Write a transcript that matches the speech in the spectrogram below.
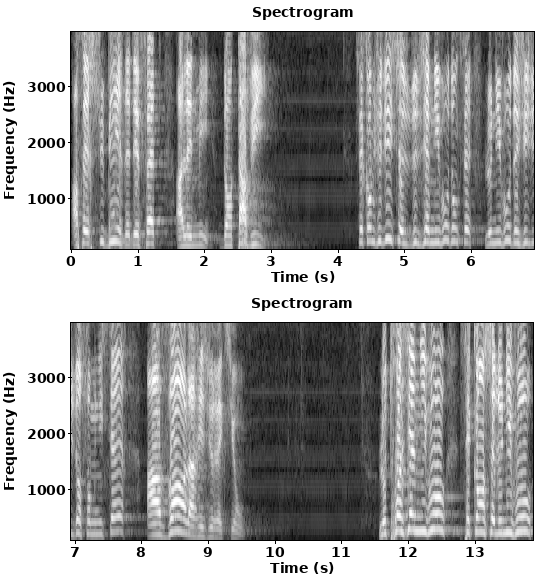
à faire subir des défaites à l'ennemi dans ta vie. C'est comme je dis, c'est le deuxième niveau, donc c'est le niveau de Jésus dans son ministère avant la résurrection. Le troisième niveau, c'est quand c'est le niveau,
